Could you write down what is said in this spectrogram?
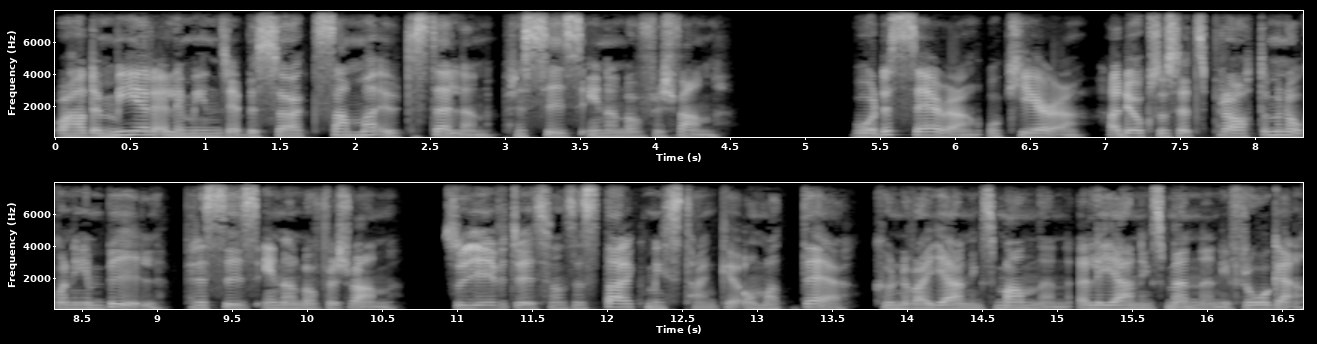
och hade mer eller mindre besökt samma uteställen precis innan de försvann. Både Sarah och Kira hade också setts prata med någon i en bil precis innan de försvann. Så givetvis fanns en stark misstanke om att det kunde vara gärningsmannen eller gärningsmännen i fråga.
